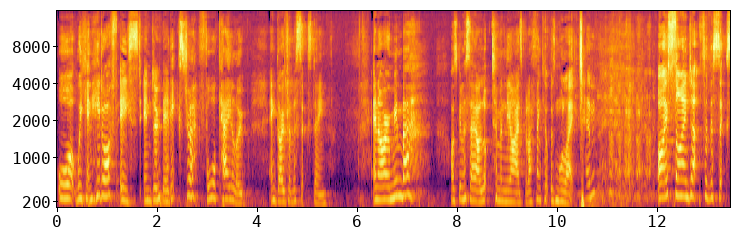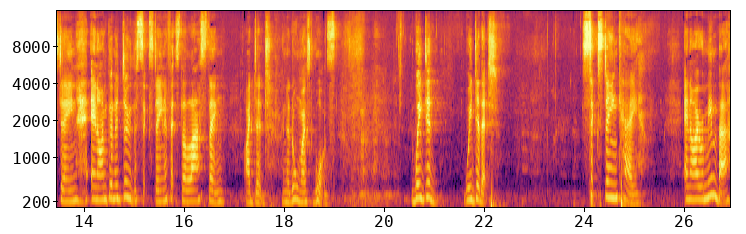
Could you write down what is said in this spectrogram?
Or we can head off east and do that extra 4k loop and go for the 16. And I remember, I was going to say I looked him in the eyes, but I think it was more like, Tim, I signed up for the 16 and I'm going to do the 16 if it's the last thing I did. And it almost was. We did, we did it. 16K. And I remember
